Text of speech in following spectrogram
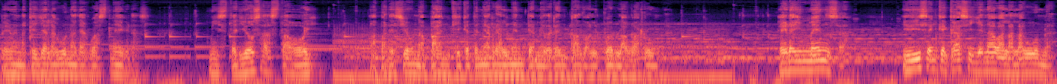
Pero en aquella laguna de aguas negras, misteriosa hasta hoy, apareció una panqui que tenía realmente amedrentado al pueblo aguarruna. Era inmensa y dicen que casi llenaba la laguna,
